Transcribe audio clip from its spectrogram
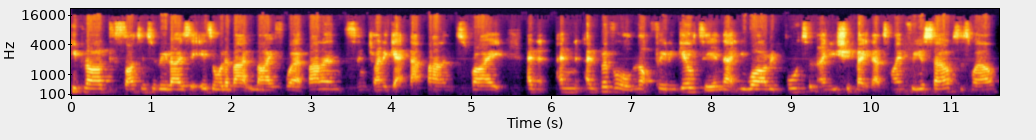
people are starting to realize it is all about life work balance and trying to get that balance right. And, and, and above all, not feeling guilty and that you are important and you should make that time for yourselves as well.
